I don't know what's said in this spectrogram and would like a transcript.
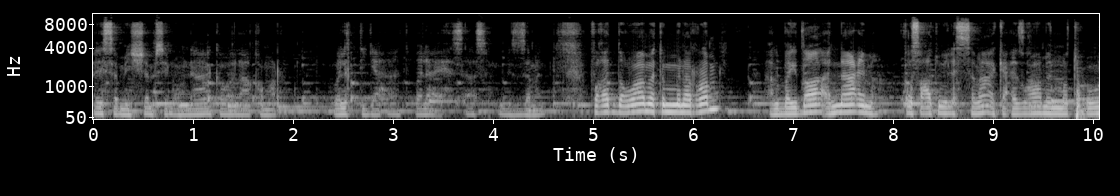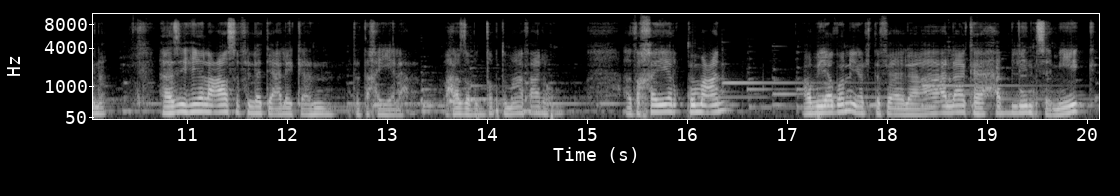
ليس من شمس هناك ولا قمر. ولا اتجاهات ولا إحساس بالزمن. فقط دوامة من الرمل البيضاء الناعمة تصعد إلى السماء كعظام مطحونة. هذه هي العاصفة التي عليك أن تتخيلها وهذا بالضبط ما أفعله. أتخيل قمعا أبيضا يرتفع إلى أعلى كحبل سميك.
